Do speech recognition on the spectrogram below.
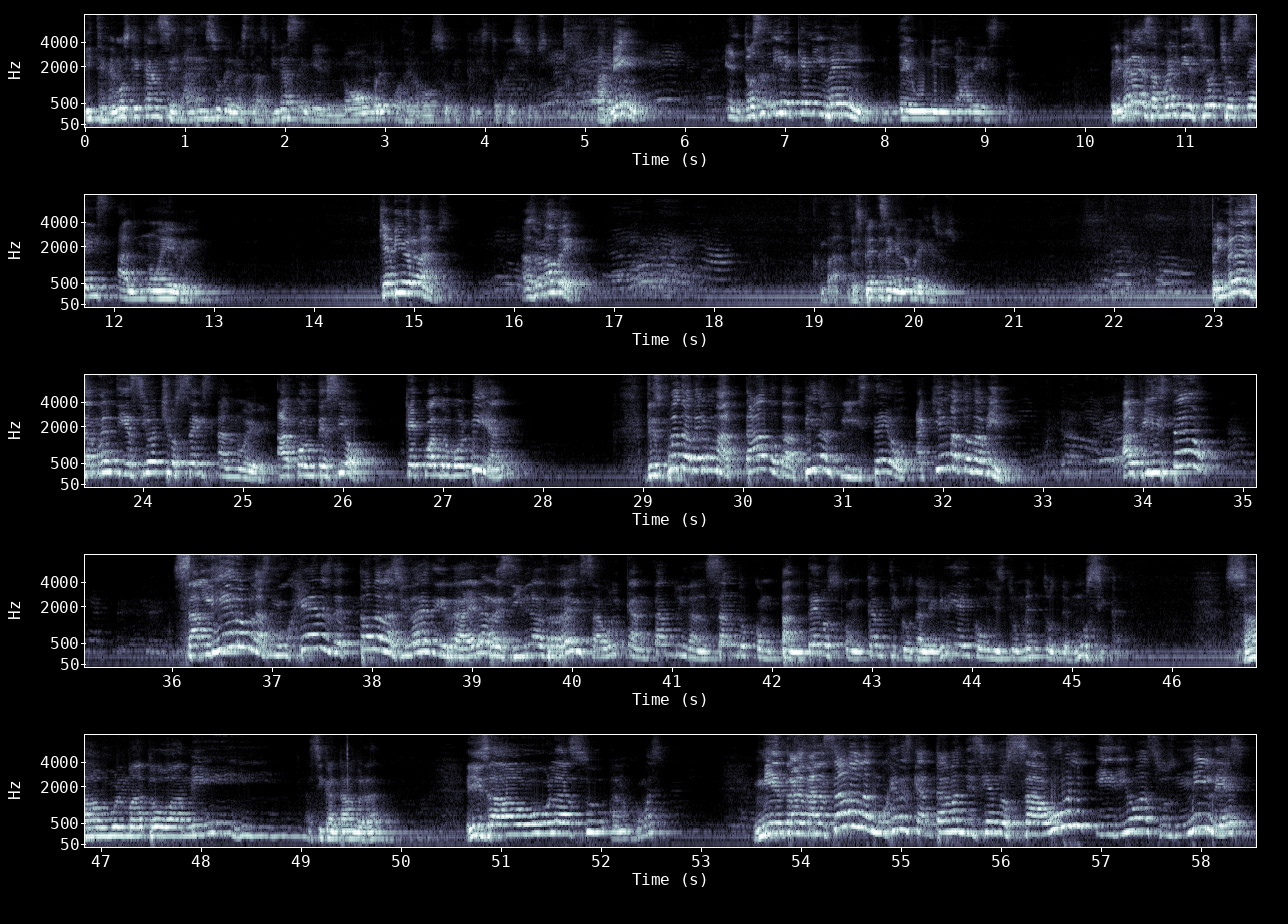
Y tenemos que cancelar eso de nuestras vidas en el nombre poderoso de Cristo Jesús. Amén. Entonces, mire qué nivel de humildad está. Primera de Samuel 18, 6 al 9. ¿Quién vive, hermanos? A su nombre. Va, despiertes en el nombre de Jesús. Primera de Samuel 18, 6 al 9. Aconteció que cuando volvían, después de haber matado David al filisteo, ¿a quién mató David? Al filisteo. Salieron las mujeres de todas las ciudades de Israel a recibir al rey Saúl cantando y danzando con panderos, con cánticos de alegría y con instrumentos de música. Saúl mató a mí. Así cantaban, ¿verdad? Y Saúl a su... Ah, no, ¿cómo es? Mientras danzaban las mujeres cantaban diciendo, Saúl hirió a sus miles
